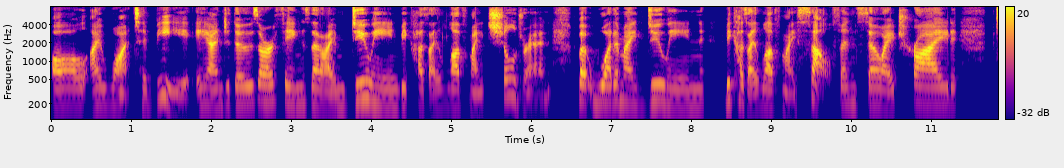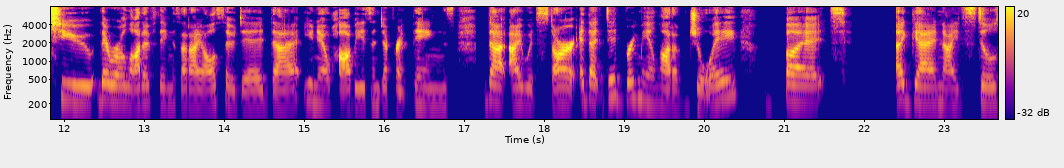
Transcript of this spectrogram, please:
all I want to be. And those are things that I'm doing because I love my children. But what am I doing because I love myself? And so I tried to, there were a lot of things that I also did that, you know, hobbies and different things that I would start that did bring me a lot of joy. But again i still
